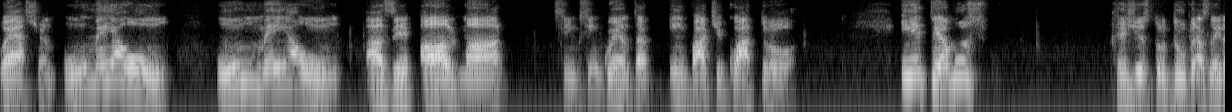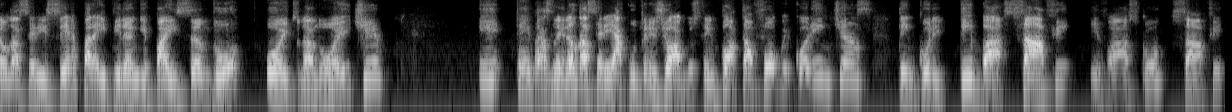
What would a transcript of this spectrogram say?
West Ham 161. 161. AZ Alkmaar 550. Empate 4. E temos registro do Brasileirão da Série C para Ipiranga e Paysandu, 8 da noite. E tem Brasileirão da Série A com três jogos. Tem Botafogo e Corinthians, tem Coritiba, SAF e Vasco, SAF,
